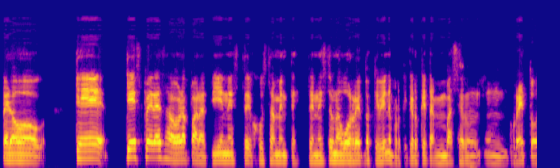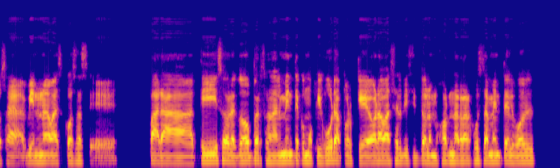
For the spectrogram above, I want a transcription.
Pero, ¿qué, qué esperas ahora para ti en este, justamente, en este nuevo reto que viene? Porque creo que también va a ser un, un reto, o sea, vienen nuevas cosas eh, para ti, sobre todo personalmente como figura, porque ahora va a ser distinto a lo mejor narrar justamente el gol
